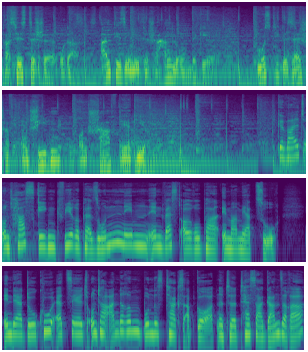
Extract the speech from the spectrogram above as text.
rassistische oder antisemitische Handlungen begehen, muss die Gesellschaft entschieden und scharf reagieren. Gewalt und Hass gegen queere Personen nehmen in Westeuropa immer mehr zu. In der Doku erzählt unter anderem Bundestagsabgeordnete Tessa Ganserer,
